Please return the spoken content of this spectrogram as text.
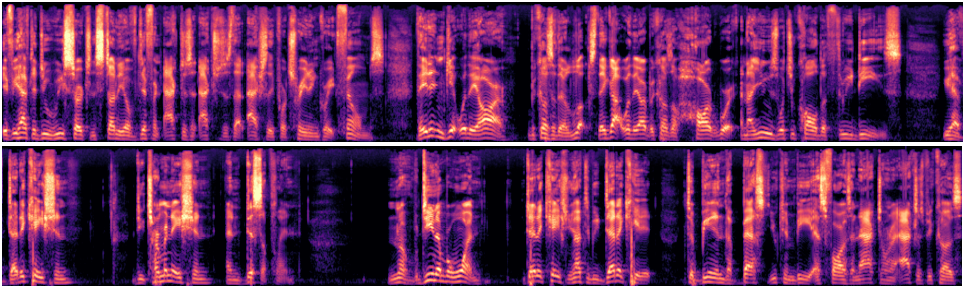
If you have to do research and study of different actors and actresses that actually portrayed in great films, they didn't get where they are because of their looks. They got where they are because of hard work. And I use what you call the three D's you have dedication, determination, and discipline. No, D number one, dedication. You have to be dedicated to being the best you can be as far as an actor or an actress because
